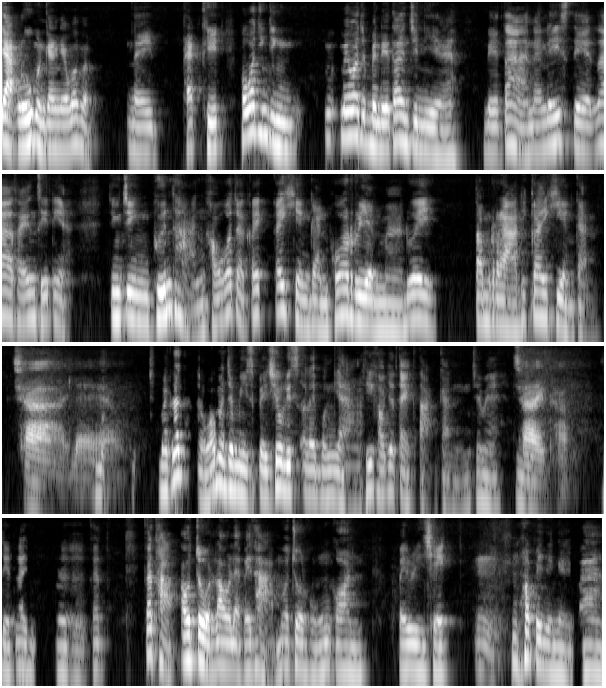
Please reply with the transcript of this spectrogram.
อยากรู้เหมือนกันไงว่าแบบใน practice เพราะว่าจริง ๆ ไม่ว่าจะเป็น data engineer data analyst data scientist เนี่ย จริง ๆ พื้นฐานเขาก็จะใกล้ใกล้เคียงกัน เพราะว่าเรียนมาด้วยตำราที่ใกล้เคียงกัน ใช่แล้ว มันก็แต่ว่ามันจะมี specialist อะไรบางอย่างที่เขาจะแตกต่างกันใช่ไหมใช่ครับ data เออเออก็ก็ถามเอาโจทย์เราแหละไปถามเอาโจทย์ขององค์กรไป recheck อืมว่าเป็นยังไงบ้าง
